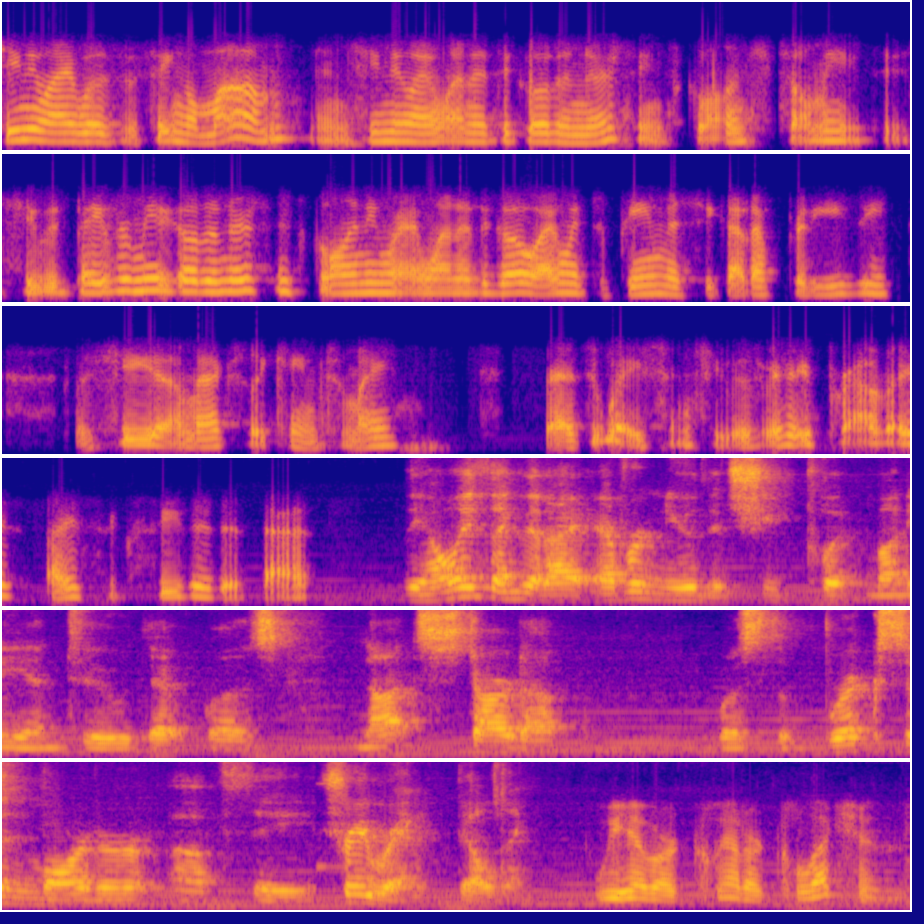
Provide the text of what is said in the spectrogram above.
She knew I was a single mom, and she knew I wanted to go to nursing school, and she told me that she would pay for me to go to nursing school anywhere I wanted to go. I went to Pima. She got off pretty easy. But she um, actually came to my graduation. She was very proud I, I succeeded at that. The only thing that I ever knew that she put money into that was not startup was the bricks and mortar of the tree ring building. We have our had our collections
